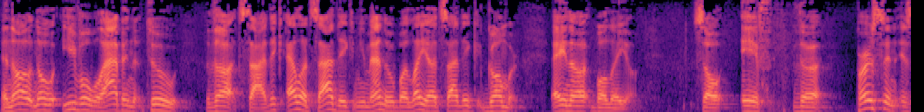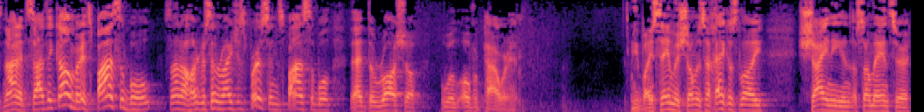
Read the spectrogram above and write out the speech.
And no, no evil will happen to the tzaddik. Ela tzadik mimenu ba'leya tzadik gomer. Eina boleya. So if the person is not a tzaddik omer, it's possible, it's not a 100% righteous person, it's possible that the Rasha will overpower him. By saying Shomas shiny in some answer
